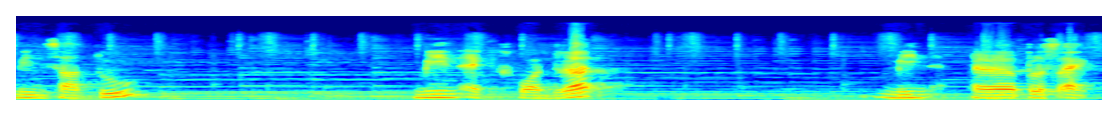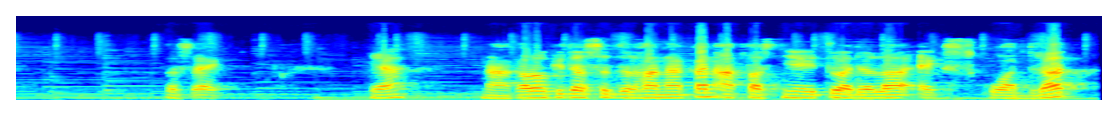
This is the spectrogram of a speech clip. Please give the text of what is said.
min 1 min X kuadrat min eh, plus X plus X ya nah kalau kita sederhanakan atasnya itu adalah X kuadrat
